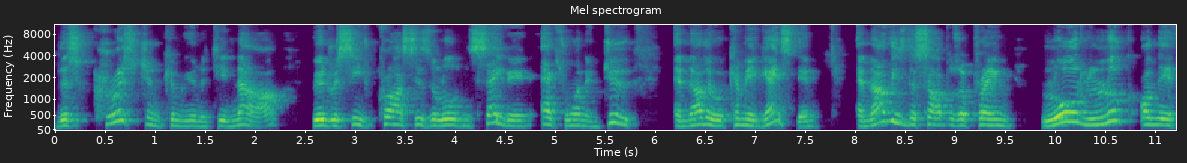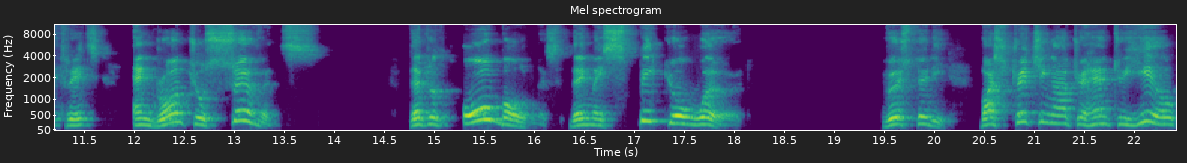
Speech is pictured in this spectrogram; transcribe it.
this Christian community now who had received Christ as the Lord and Savior in Acts 1 and 2, and now they were coming against them. And now these disciples are praying, Lord, look on their threats and grant your servants that with all boldness they may speak your word. Verse 30 by stretching out your hand to heal,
